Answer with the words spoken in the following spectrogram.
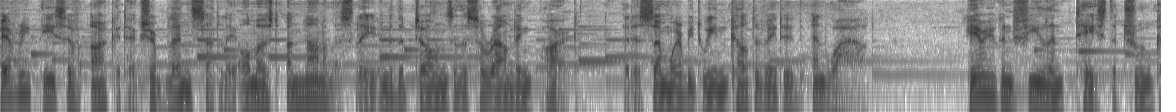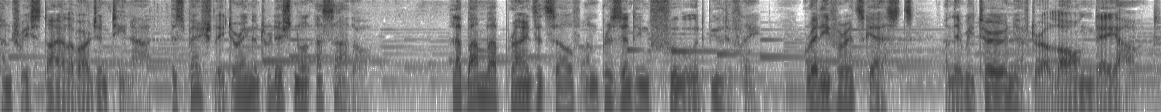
Every piece of architecture blends subtly, almost anonymously, into the tones of the surrounding park that is somewhere between cultivated and wild. Here you can feel and taste the true country style of Argentina, especially during a traditional asado. La Bamba prides itself on presenting food beautifully, ready for its guests when they return after a long day out.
